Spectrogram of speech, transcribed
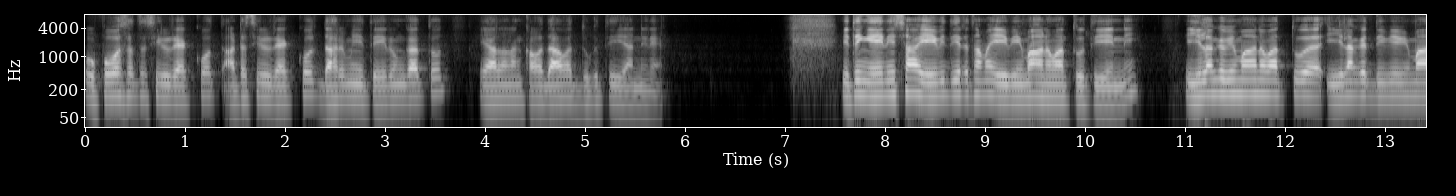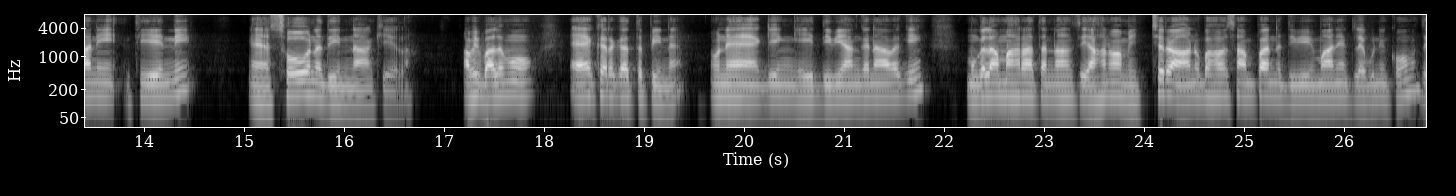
උපෝසත සිල් රැක්කොත් අට සිල් රැක්කොත් ධර්මයේ තේරුම් ගත්තොත් එයාලා නම් කවදාවත් දුගතිය යන්නේ නැහැ. ඉතින් ඒ නිසා ඒ විදිහට තමයි මේ විමානවත්තුව තියෙන්නේ. ඊළඟ විමානවත්තුව ඊළඟ දිව්‍ය විමානේ තියෙන්නේ සෝන දින්නා කියලා. අපි බලමු ඈ කරගත පින. උනෑගෙන් ඒ දිව්‍යාංගනාවගෙන් මුගලන් මහරහතන් වහන්සේ අහනවා මෙච්චර ආනුභාව සම්පන්න දිව්‍ය විමානයක් ලැබුණේ කොහොමද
